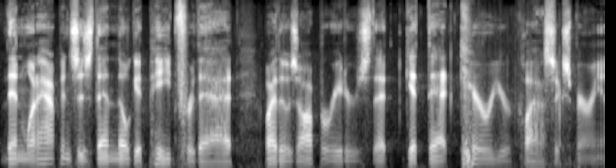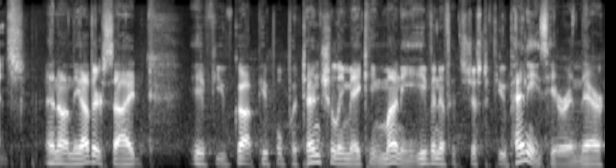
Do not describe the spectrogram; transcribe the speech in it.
then what happens is then they'll get paid for that by those operators that get that carrier class experience. And on the other side, if you've got people potentially making money, even if it's just a few pennies here and there,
